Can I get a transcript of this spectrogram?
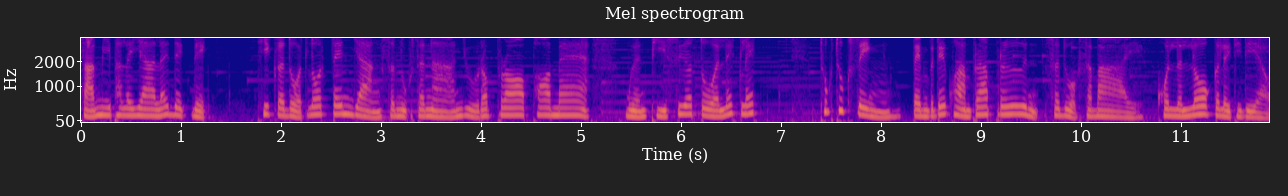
สามีภรรยาและเด็กๆ ที่กระโดดโลดเต้นอย่างสนุกสนานอยู่รอบๆ พ่อแม่ เหมือนผีเสื้อตัวเล็กๆ ทุกๆสิ่งเต็มไปด้วยความราบรื่น สะดวกสบาย คนละโลกกันเลยทีเดียว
